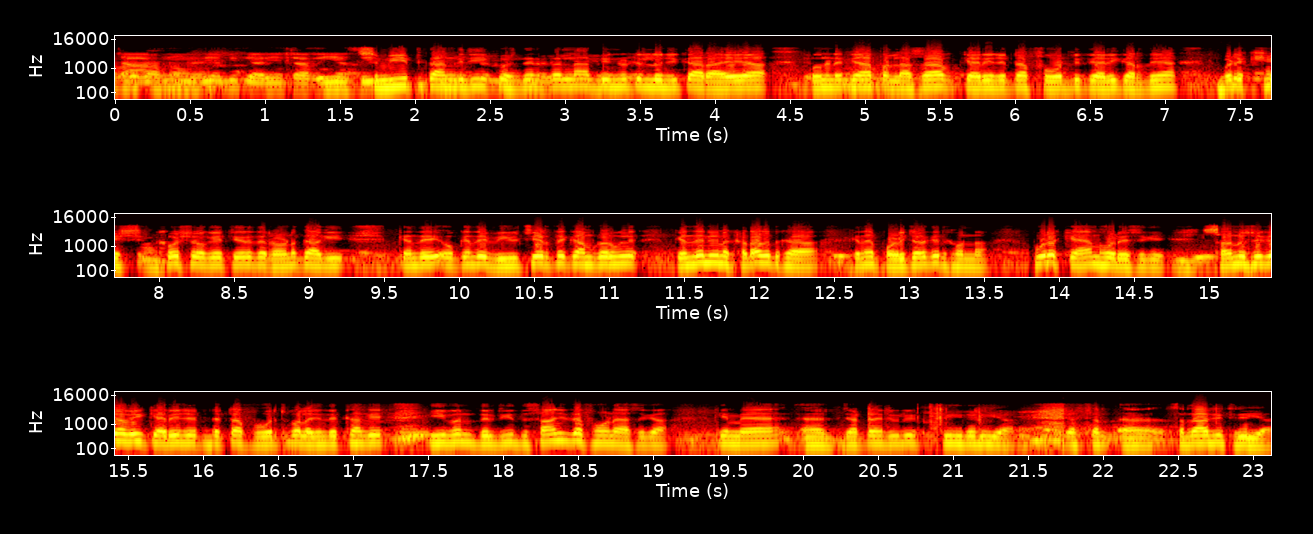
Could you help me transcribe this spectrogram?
ਚਾਰ ਬਣਾਉਣ ਦੀਆਂ ਵੀ ਤਿਆਰੀਆਂ ਚੱਲ ਰਹੀਆਂ ਸੀ। ਸਮੀਪ ਕੰਗ ਜੀ ਕੁਝ ਦਿਨ ਪਹਿਲਾਂ ਬੀਨੂ ਢਿੱਲੋਂ ਜੀ ਘਰ ਆਏ ਆ। ਉਹਨਾਂ ਨੇ ਕਿਹਾ ਭੱਲਾ ਸਾਹਿਬ ਕੈਰੀ ਜੱਟਾ 4 ਦੀ ਤਿਆਰੀ ਕਰਦੇ ਆ। ਬੜੇ ਖੁਸ਼ ਖੁਸ਼ ਹੋ ਗਏ ਚਿਹਰੇ ਤੇ ਰੌਣਕ ਆ ਗਈ। ਕਹਿੰਦੇ ਉਹ ਕਹਿੰਦੇ ਵੀਲ ਚੇਅਰ ਤੇ ਕੰਮ ਕਰੋਗੇ? ਕਹਿੰਦੇ ਨਹੀਂ ਮੈਂ ਖੜਾ ਕੇ ਦਿਖਾਇਆ ਕਹਿੰਦੇ ਪੌੜੀ ਚੜ੍ਹ ਕੇ ਦਿਖਾਉਣਾ ਪੂਰੇ ਕੈਮ ਹੋ ਰਹੇ ਸੀਗੇ। ਸਾਨੂੰ ਸੀਗਾ ਵੀ ਕੈਰੀ ਜੱਟਾ 4 ਚ ਭੱਲਾ ਜੀ ਦੇਖਾਂਗੇ। ਈਵਨ ਦਿਲਜੀਤ ਦਸਾਂਝ ਜੀ ਦਾ ਫੋਨ ਆਇਆ ਸੀਗਾ ਕਿ ਮੈਂ ਜੱਟਾਂ ਜੂਲੀ 3 ਜਿਹੜੀ ਆ ਜਾਂ ਸਰਦਾਰ ਜੀ 3 ਆ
